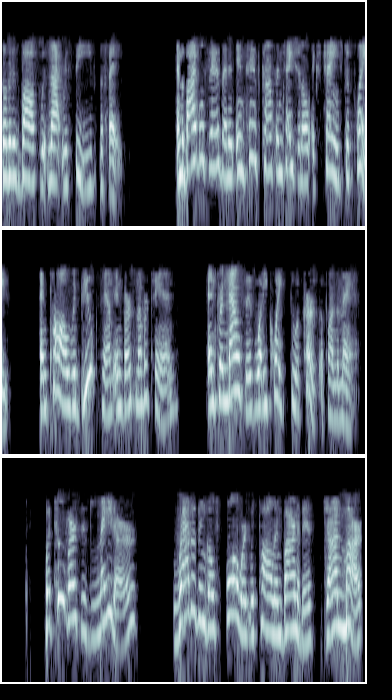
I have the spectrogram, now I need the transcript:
so that his boss would not receive the faith. And the Bible says that an intense confrontational exchange took place, and Paul rebukes him in verse number 10 and pronounces what equates to a curse upon the man. But two verses later, rather than go forward with Paul and Barnabas, John Mark,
